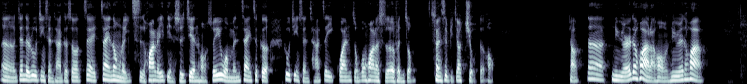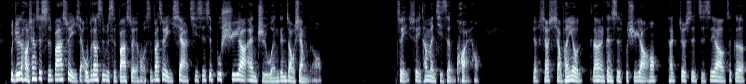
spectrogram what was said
嗯、真的入境审查的时候再再弄了一次，花了一点时间哦。所以我们在这个入境审查这一关总共花了十二分钟，算是比较久的哦。好，那女儿的话了哦，女儿的话，我觉得好像是十八岁以下，我不知道是不是十八岁哦，十八岁以下其实是不需要按指纹跟照相的哦。所以所以他们其实很快哦。小小朋友当然更是不需要哦。它就是只是要这个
